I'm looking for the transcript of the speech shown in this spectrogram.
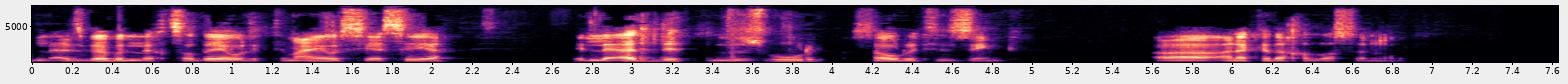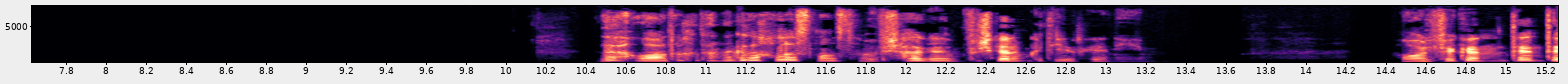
الاسباب الاقتصادية والاجتماعية والسياسية اللي أدت لظهور ثورة الزنك. آه، أنا كده خلصت نووي لا هو أعتقد إحنا كده خلصنا أصلا. مفيش حاجة مفيش كلام كتير يعني. هو الفكرة إن أنت أنت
